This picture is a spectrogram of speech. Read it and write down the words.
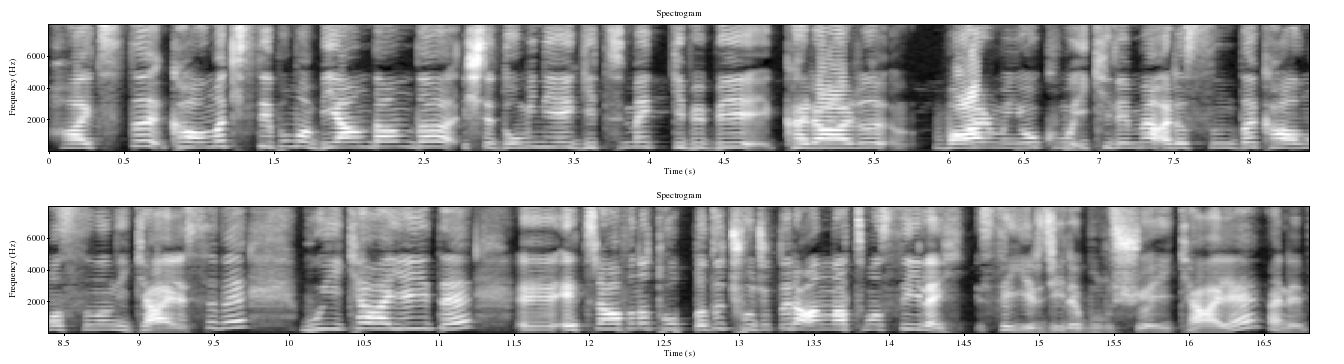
Heights'ta kalmak isteyip ama bir yandan da işte Dominik'e gitmek gibi bir kararı var mı yok mu ikilemi arasında kalmasının hikayesi ve bu hikayeyi de e, etrafına topladığı çocukları anlatmasıyla seyirciyle buluşuyor hikaye. Hani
